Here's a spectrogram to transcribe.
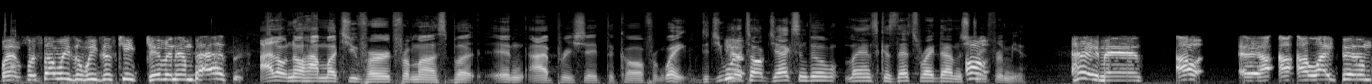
But for some reason, we just keep giving him passes. I don't know how much you've heard from us, but and I appreciate the call from. Wait, did you Yeah. want to talk Jacksonville, Lance? Because that's right down the street Oh. from you. Hey man, I I, I, I liked them.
